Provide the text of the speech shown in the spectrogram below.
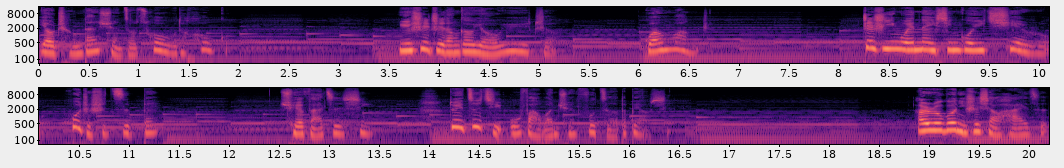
要承担选择错误的后果，于是只能够犹豫着、观望着。这是因为内心过于怯弱，或者是自卑、缺乏自信、对自己无法完全负责的表现。而如果你是小孩子，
